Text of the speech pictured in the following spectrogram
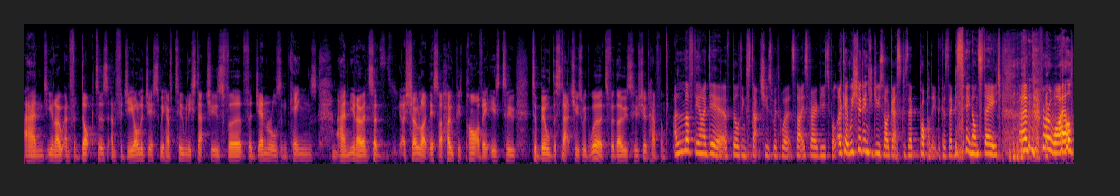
and you know and for doctors and for geologists. We have too many statues for for generals and kings. Hmm. And you know and so a show like this, I hope, is part of it, is to to build the statues with words for those who should have them. I love the idea of building statues with words. That is very beautiful. Okay, we should introduce our guests because they're properly because they've been sitting on stage um, for a while.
